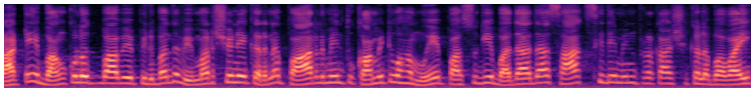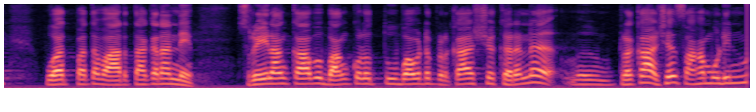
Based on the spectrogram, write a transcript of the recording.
රටේ බංකොලොත්භාවය පිළිබඳ විමර්ශනය කරන පාර්ලිමේන්තු කමිටුව හමුවේ පසුගිය බදාදා සාක්ෂි දෙමින් ප්‍රකාශ කළ බවයි පුවත්පත වාර්තා කරන්නේ. ශ්‍රී ලංකාව බංකොලොත් වූ බවට ප්‍රකාශ කරන ප්‍රකාශ සහ මුලින්ම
